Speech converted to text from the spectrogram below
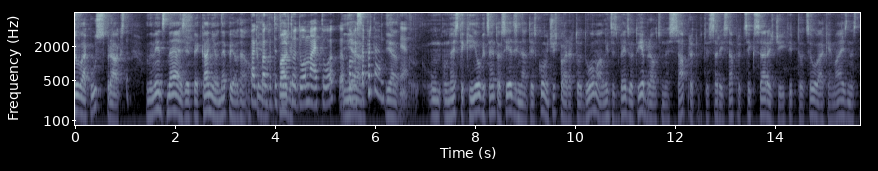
cilvēku uzsprāgst. Un neviens neaiziet pie kaņa un nepajautā, okay, pagaidi, tu par to domāji, to, ko jā, mēs sapratām. Jā. Jā. Un, un es tik ilgi centos iedziļināties, ko viņš vispār ar to domā. Līdz es beidzot iebraucu un es sapratu, bet es arī sapratu, cik sarežģīti ir to cilvēkiem aiznest,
